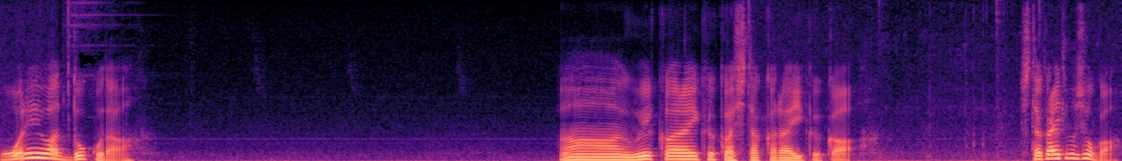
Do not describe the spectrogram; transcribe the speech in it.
これはどこだ？あー、上から行くか、下から行くか。下から行きましょうか。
